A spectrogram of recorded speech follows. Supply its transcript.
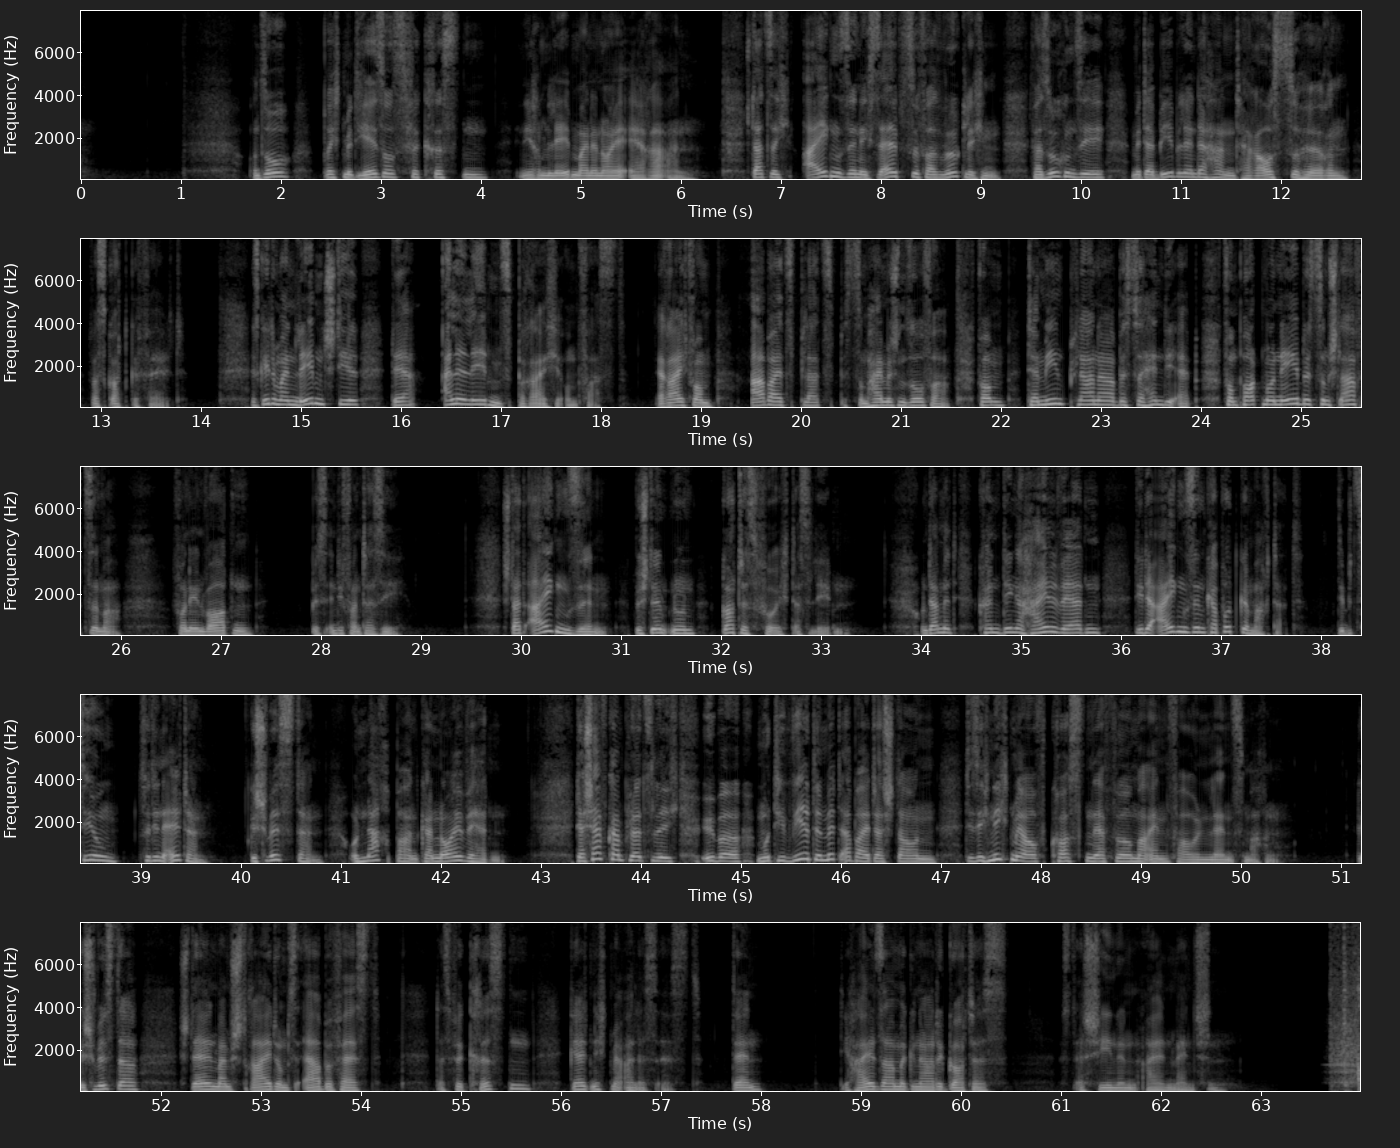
Und so bricht mit Jesus für Christen in ihrem Leben eine neue Ära an. Statt sich eigensinnig selbst zu verwirklichen, versuchen sie mit der Bibel in der Hand herauszuhören, was Gott gefällt. Es geht um einen Lebensstil, der alle Lebensbereiche umfasst. Er reicht vom Arbeitsplatz bis zum heimischen Sofa, vom Terminplaner bis zur Handy-App, vom Portemonnaie bis zum Schlafzimmer, von den Worten bis in die Fantasie. Statt Eigensinn bestimmt nun Gottesfurcht das Leben. Und damit können Dinge heil werden, die der Eigensinn kaputt gemacht hat. Die Beziehung zu den Eltern, Geschwistern und Nachbarn kann neu werden. Der Chef kann plötzlich über motivierte Mitarbeiter staunen, die sich nicht mehr auf Kosten der Firma einen faulen Lenz machen. Geschwister stellen beim Streit ums Erbe fest, dass für Christen Geld nicht mehr alles ist. Denn die heilsame Gnade Gottes ist erschienen allen Menschen.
